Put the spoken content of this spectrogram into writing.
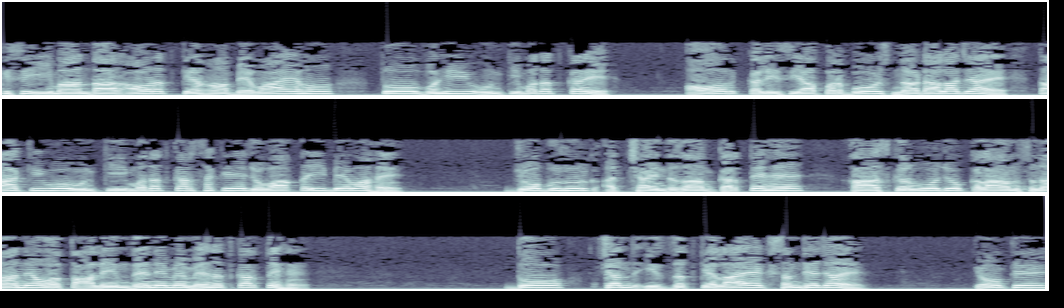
کسی ایماندار عورت کے ہاں بیوائیں ہوں تو وہی ان کی مدد کرے۔ اور کلیسیا پر بوجھ نہ ڈالا جائے تاکہ وہ ان کی مدد کر سکے جو واقعی بیوہ ہیں۔ جو بزرگ اچھا انتظام کرتے ہیں، خاص کر وہ جو کلام سنانے اور تعلیم دینے میں محنت کرتے ہیں۔ دو، چند عزت کے لائق سمجھے جائیں۔ کیونکہ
